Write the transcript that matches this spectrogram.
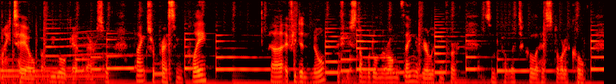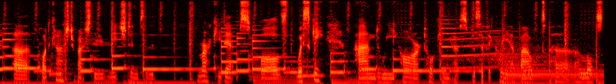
my tail, but we will get there. So thanks for pressing play. Uh, if you didn't know, if you stumbled on the wrong thing, if you're looking for some political or historical uh, podcast, you've actually reached into the murky depths of whiskey, and we are talking uh, specifically about uh, a lost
